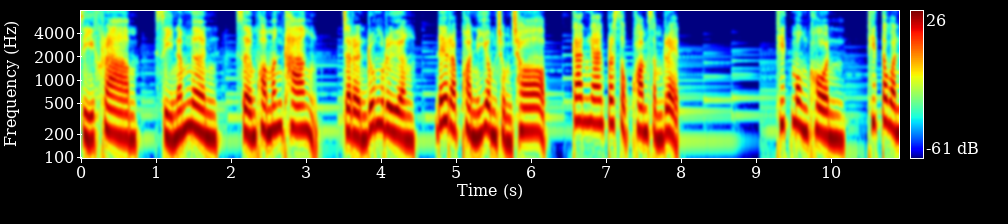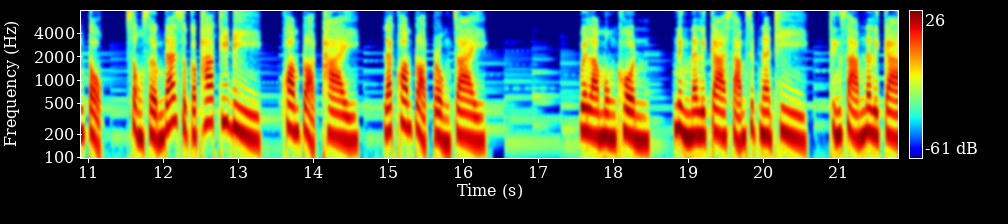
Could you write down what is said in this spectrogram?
สีคราม สีน้ำเงิน เสริมความมั่งคั่ง เจริญรุ่งเรือง ได้รับความนิยมชมชอบ การงานประสบความสำเร็จ ทิศมงคล ทิศตะวันตก ส่งเสริมด้านสุขภาพที่ดี ความปลอดภัย และความปลอดโปร่งใจ เวลามงคล 1นาฬิกา30 นาที ถึง 3 นาฬิกา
